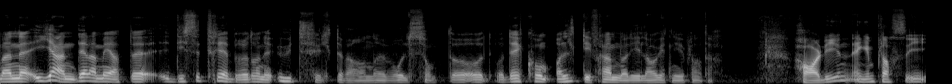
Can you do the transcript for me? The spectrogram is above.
Men uh, igjen, det der med at uh, disse tre brødrene utfylte hverandre voldsomt. Og, og, det kom alltid frem når de laget nye plater. Har de en egen plass i,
